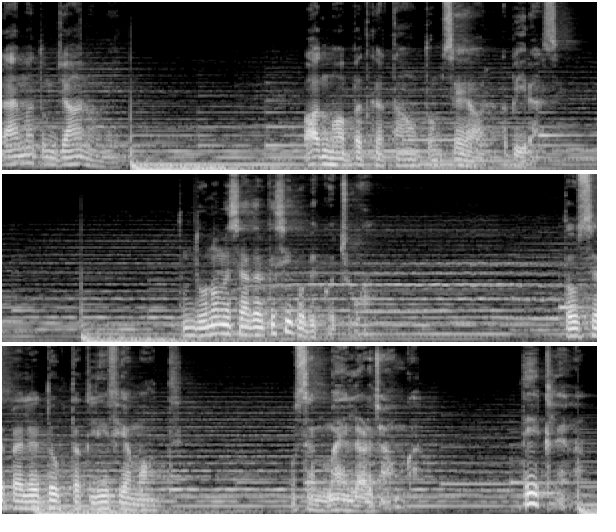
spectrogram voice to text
قائمہ تم جان ہو میری۔ بہت محبت کرتا ہوں تم سے اور کبیرہ سے۔ تم دونوں میں سے اگر کسی کو بھی کچھ ہوا، تو اس سے پہلے دکھ، تکلیف یا موت اسے میں لڑ جاؤں گا۔ دیکھ لینا۔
